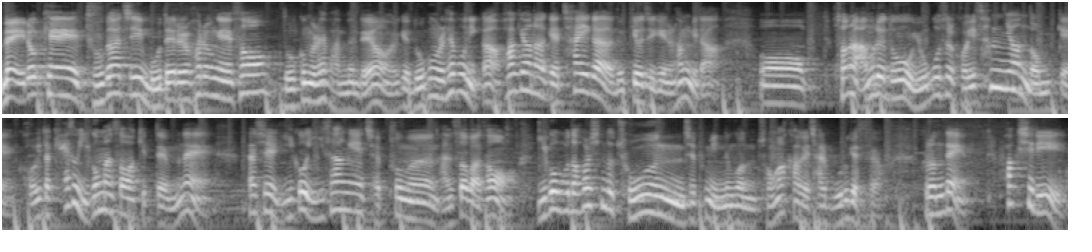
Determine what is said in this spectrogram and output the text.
네 이렇게 두 가지 모델을 활용해서 녹음을 해봤는데요. 이렇게 녹음을 해보니까 확연하게 차이가 느껴지기는 합니다. 어, 저는 아무래도 요것을 거의 3년 넘게 거의 다 계속 이것만 써왔기 때문에 사실 이거 이상의 제품은 안 써봐서 이거보다 훨씬 더 좋은 제품이 있는 건 정확하게 잘 모르겠어요. 그런데 확실히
